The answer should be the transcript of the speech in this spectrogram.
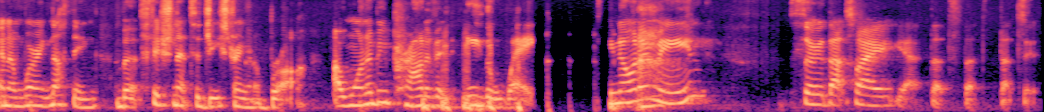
and I'm wearing nothing but fishnets, a G string, and a bra, I want to be proud of it either way. You know what I mean? So that's why, yeah, that's that's that's it.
